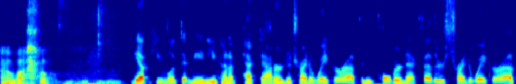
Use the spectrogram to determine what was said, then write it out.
Oh wow! Yep, he looked at me and he kind of pecked at her to try to wake her up, and he pulled her neck feathers, tried to wake her up.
